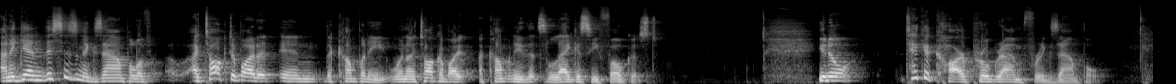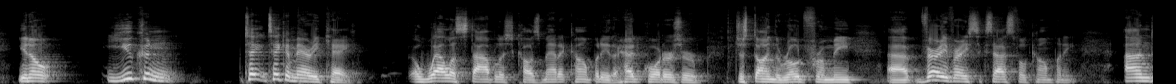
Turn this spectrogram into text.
and again, this is an example of, I talked about it in the company when I talk about a company that's legacy focused. You know, take a car program, for example. You know, you can take, take a Mary Kay, a well established cosmetic company, their headquarters are just down the road from me, uh, very, very successful company. And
